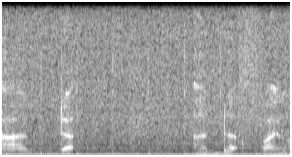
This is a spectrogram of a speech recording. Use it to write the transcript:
ada ada file.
